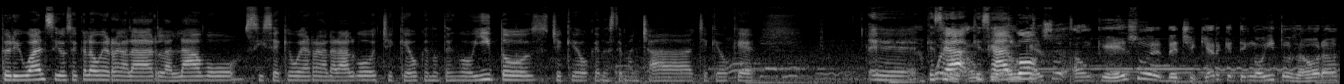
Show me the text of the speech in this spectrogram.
pero igual si yo sé que la voy a regalar, la lavo, si sé que voy a regalar algo, chequeo que no tengo hoyitos, chequeo que no esté manchada, chequeo que eh, que, sea, que sea algo... Aunque eso, aunque eso de, chequear que tengo ojitos ahora,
